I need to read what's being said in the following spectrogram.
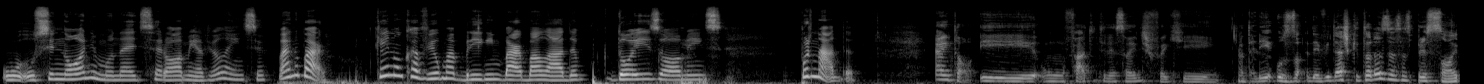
o, o sinônimo, né, de ser homem é a violência. Vai no bar. Quem nunca viu uma briga em bar balada, dois homens por nada? É, então, e um fato interessante foi que, até ali, devido acho que todas essas pressões,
